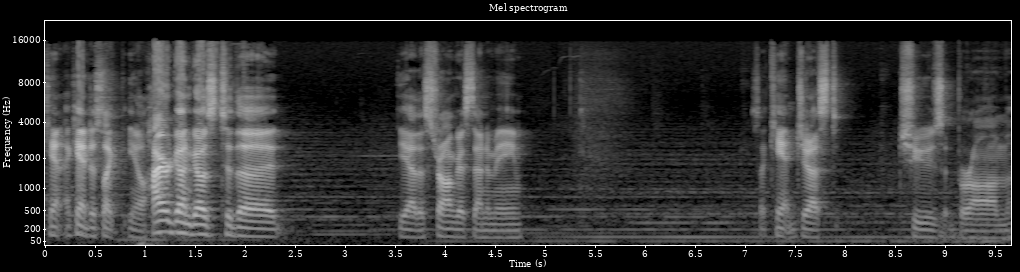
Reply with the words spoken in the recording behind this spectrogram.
Can't I can't just like, you know, hired gun goes to the yeah, the strongest enemy. So I can't just choose Braum.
